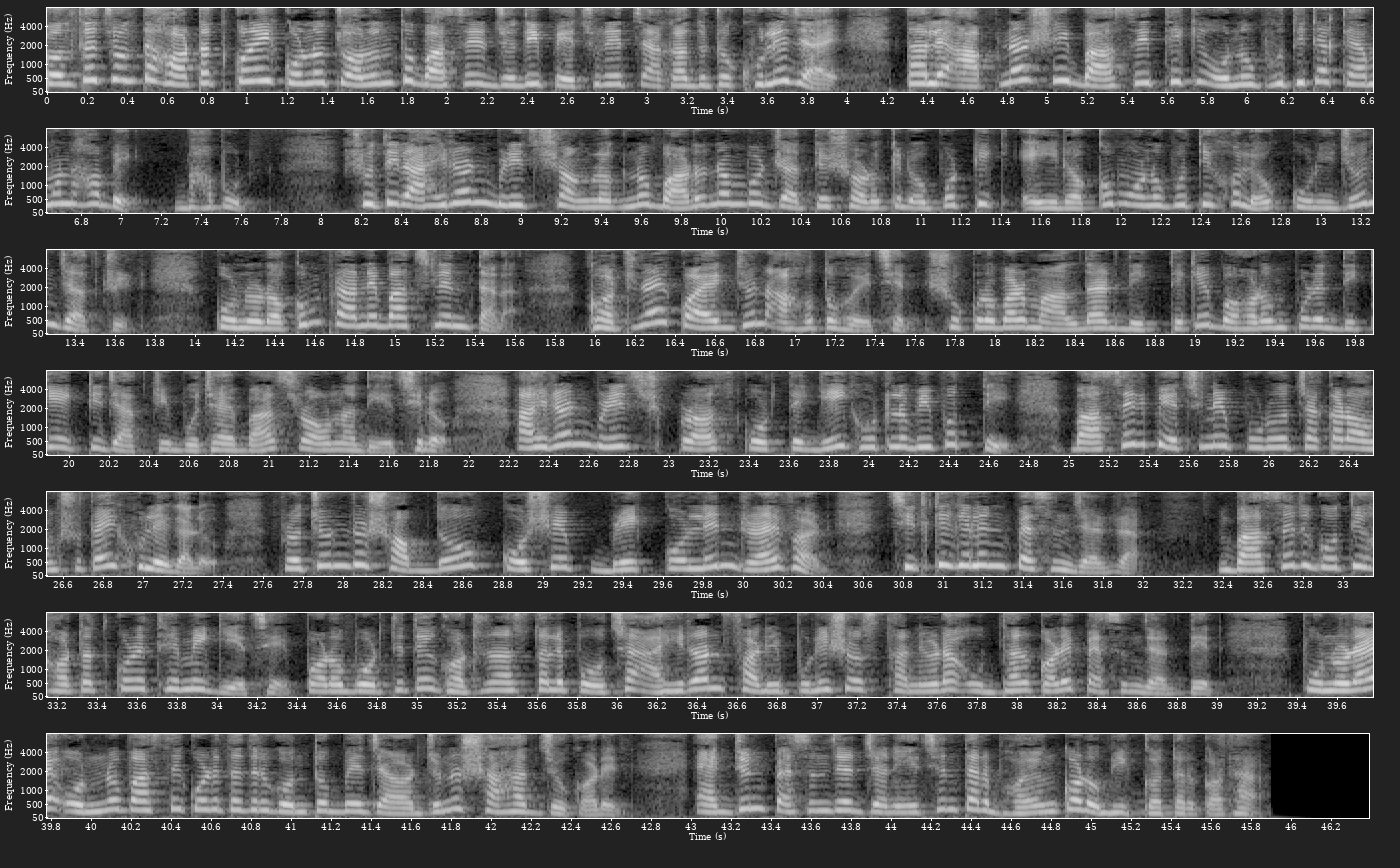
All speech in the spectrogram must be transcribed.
চলতে চলতে হঠাৎ করেই কোনো চলন্ত বাসের যদি পেছনের চাকা দুটো খুলে যায়, তাহলে আপনার সেই বাসের থেকে অনুভূতিটা কেমন হবে? ভাবুন। সুতির আহিরন ব্রিজ সংলগ্ন বারো নম্বর জাতীয় সড়কের ওপর ঠিক এই রকম অনুভূতি হলেও কুড়ি জন যাত্রীর। কোন রকম প্রাণে বাঁচলেন তারা। ঘটনায় কয়েকজন আহত হয়েছেন। শুক্রবার মালদার দিক থেকে বহরমপুরের দিকে একটি যাত্রী বোঝায় বাস রওনা দিয়েছিল। আহিরন ব্রিজ ক্রস করতে গিয়েই ঘটল বিপত্তি। বাসের পেছনের পুরো চাকার অংশটাই খুলে গেল। প্রচণ্ড শব্দ, কষে ব্রেক করলেন ড্রাইভার ছিটকে গেলেন প্যাসেঞ্জাররা। বাসের গতি হঠাৎ করে থেমে গিয়েছে। পরবর্তীতে ঘটনাস্থলে পৌঁছে আহিরান ফাঁড়ির পুলিশ ও স্থানীয়রা উদ্ধার করে প্যাসেঞ্জারদের। পুনরায় অন্য বাসে করে তাদের গন্তব্যে যাওয়ার জন্য সাহায্য করেন। একজন প্যাসেঞ্জার জানিয়েছেন তার ভয়ঙ্কর অভিজ্ঞতার কথা।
